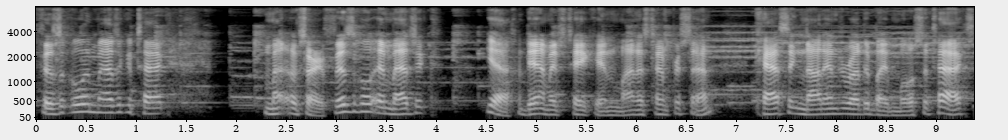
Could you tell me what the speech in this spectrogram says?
Physical and magic attack. Ma- I'm sorry, physical and magic. Yeah, damage taken minus 10%. Casting not interrupted by most attacks.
